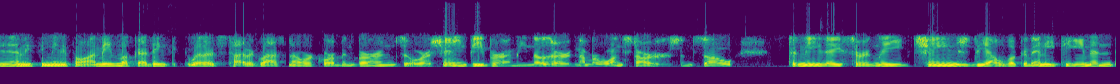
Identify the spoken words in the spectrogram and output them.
In anything meaningful. I mean, look, I think whether it's Tyler Glasnow or Corbin Burnes or Shane Bieber, I mean, those are number one starters, and so to me, they certainly change the outlook of any team. And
